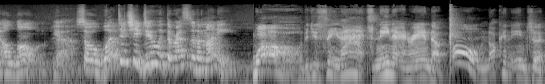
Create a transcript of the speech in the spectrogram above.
alone. Yeah. So what did she do with the rest of the money? Whoa, did you see that? Nina and Randa, boom, knocking into,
